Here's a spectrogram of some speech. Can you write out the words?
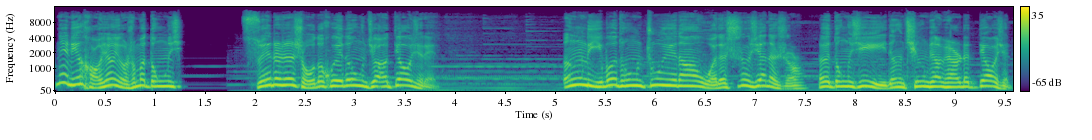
那里好像有什么东西，随着这手的挥动就要掉下来。等李伯通注意到我的视线的时候，那东西已经轻飘飘的掉下来。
